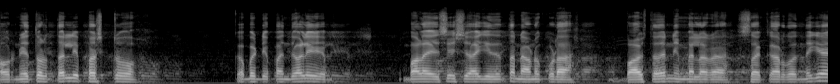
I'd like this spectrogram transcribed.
ಅವ್ರ ನೇತೃತ್ವದಲ್ಲಿ ಫಸ್ಟು ಕಬಡ್ಡಿ ಪಂದ್ಯಾವಳಿ ಭಾಳ ಯಶಸ್ವಿಯಾಗಿದೆ ಅಂತ ನಾನು ಕೂಡ ಭಾವಿಸ್ತೇನೆ. ನಿಮ್ಮೆಲ್ಲರ ಸಹಕಾರದೊಂದಿಗೆ,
